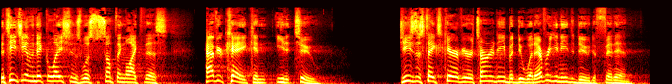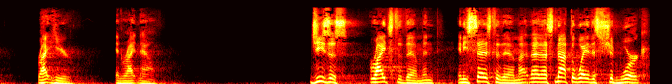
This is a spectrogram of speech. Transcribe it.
The teaching of the Nicolaitans was something like this have your cake and eat it too. Jesus takes care of your eternity, but do whatever you need to do to fit in right here and right now. Jesus writes to them and, and he says to them, That's not the way this should work.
